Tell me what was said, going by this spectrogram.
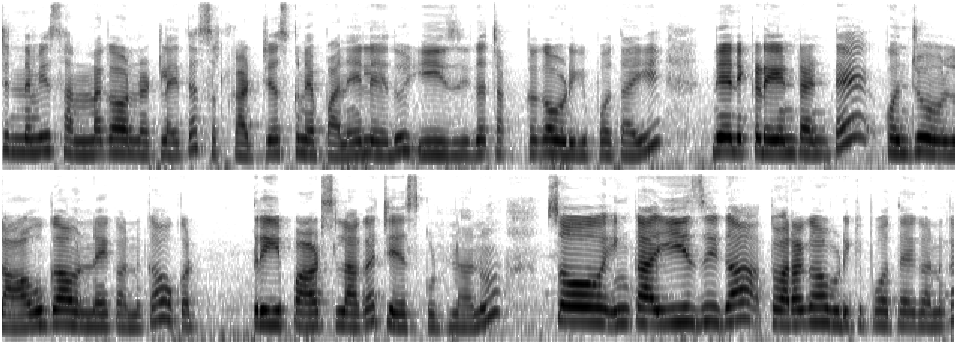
చిన్నవి సన్నగా ఉన్నట్లయితే అసలు కట్ చేసుకునే పనే లేదు. ఈజీగా చక్కగా ఉడిగిపోతాయి నేను ఇక్కడ ఏంటంటే కొంచెం లావుగా ఉన్నాయి కనుక ఒక త్రీ పార్ట్స్ లాగా చేసుకుంటున్నాను. సో ఇంకా ఈజీగా త్వరగా ఉడికిపోతాయి కనుక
